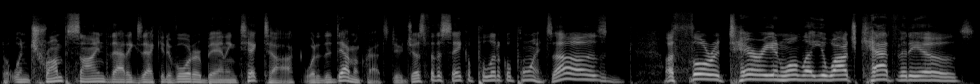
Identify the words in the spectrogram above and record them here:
But when Trump signed that executive order banning TikTok, what did the Democrats do? Just for the sake of political points. Oh, authoritarian won't let you watch cat videos.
